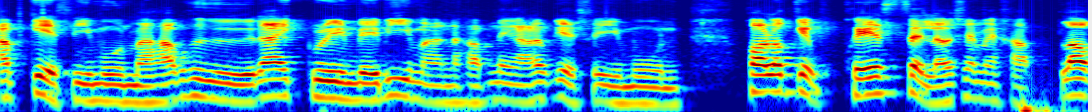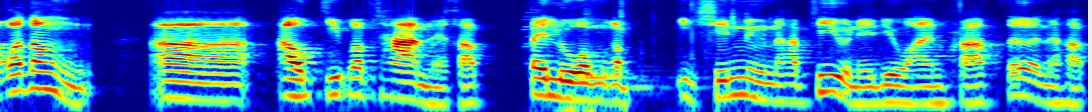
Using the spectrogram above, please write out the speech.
อัปเกรดซีมูนมาครับ คือได้ Green Baby มานะครับ ในงานอัปเกรดซีมูนพอเราเก็บเควสเสร็จแล้วใช่ไหมครับ เราก็ต้องอ่าเอา Gift of Time เนี่ยครับ ไปรวมกับอีกชิ้นหนึ่งนะครับ ที่อยู่ใน Divine Crafter นะครับ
